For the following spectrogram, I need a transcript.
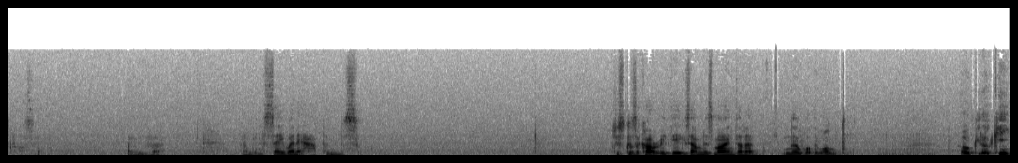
crossing over. I'm going to say when it happens. Just because I can't read the examiner's mind, I don't know what they want. Okie dokie.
